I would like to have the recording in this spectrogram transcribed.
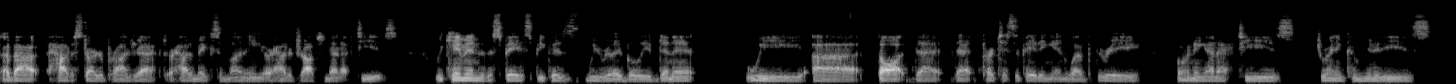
about how to start a project or how to make some money or how to drop some nfts we came into the space because we really believed in it. We uh, thought that that participating in Web three, owning NFTs, joining communities,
